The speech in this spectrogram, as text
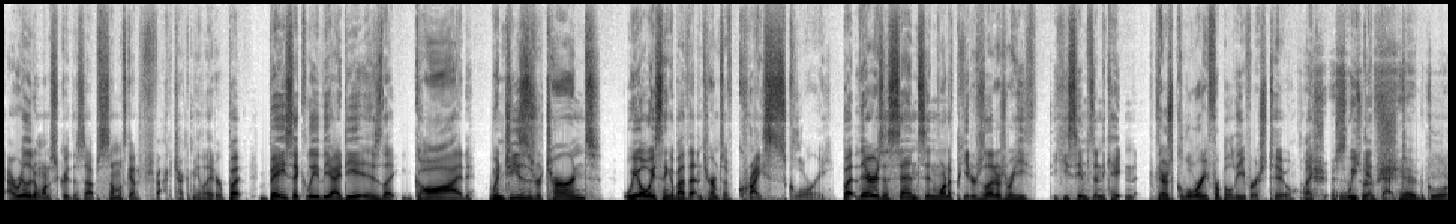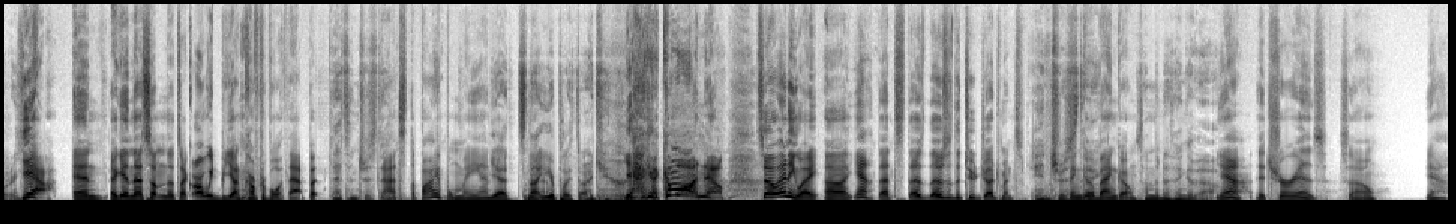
I really don't want to screw this up. Someone's going to fact check me later. But basically, the idea is like God, when Jesus returns, we always think about that in terms of Christ's glory. But there's a sense in one of Peter's letters where he he seems to indicate there's glory for believers too. Like some we sort get of that shared too. glory. Yeah. And again, that's something that's like, oh, we'd be uncomfortable with that, but That's interesting. that's the Bible, man. yeah, it's not your place to argue. Yeah, yeah, come on now. So anyway, uh, yeah, that's those, those are the two judgments. Interesting. Bingo bango. Something to think about. Yeah, it sure is. So, yeah,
